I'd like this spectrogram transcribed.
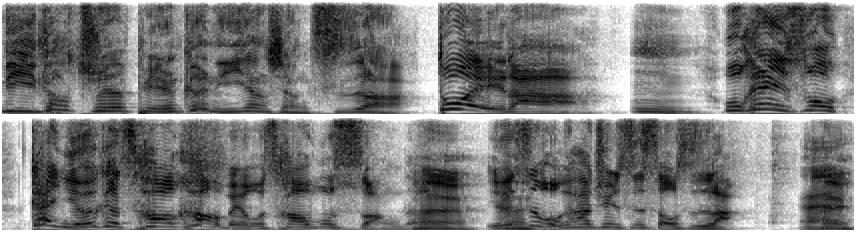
你都觉得别人跟你一样想吃啊？对啦，嗯，我跟你说，干有一个超靠背，我超不爽的。有一次我跟他去吃寿司啦，哎。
